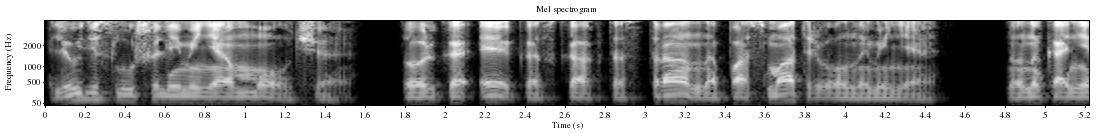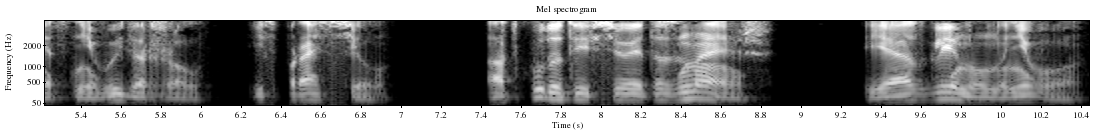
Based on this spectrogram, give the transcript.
Люди слушали меня молча. Только Экос как-то странно посматривал на меня, но, наконец, не выдержал и спросил. «Откуда ты все это знаешь?» Я взглянул на него.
